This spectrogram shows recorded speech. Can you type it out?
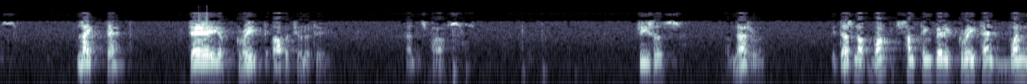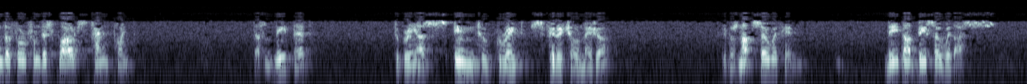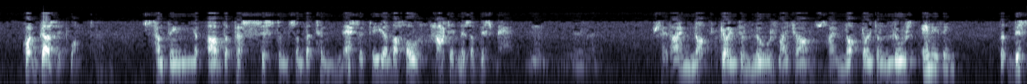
like that day of great opportunity, and it's past. Jesus of Nazareth, it does not want something very great and wonderful from this world's standpoint. Doesn't need that to bring us into great spiritual measure. It was not so with him. Need not be so with us. What does it want? Something of the persistence and the tenacity and the wholeheartedness of this man. Mm. Said, I'm not going to lose my chance. I'm not going to lose anything that this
